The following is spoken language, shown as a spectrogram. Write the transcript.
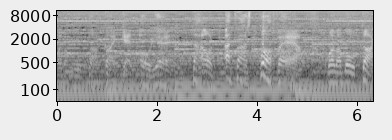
Voimme muuttaa kaiken. Oh yeah. Tää on Advanced Warfare. Voimme muuttaa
